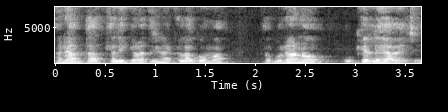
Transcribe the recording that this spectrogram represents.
અને આમ તાત્કાલિક ગણતરીના કલાકોમાં ગુનાનો ઉકેલ લઈ આવે છે.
